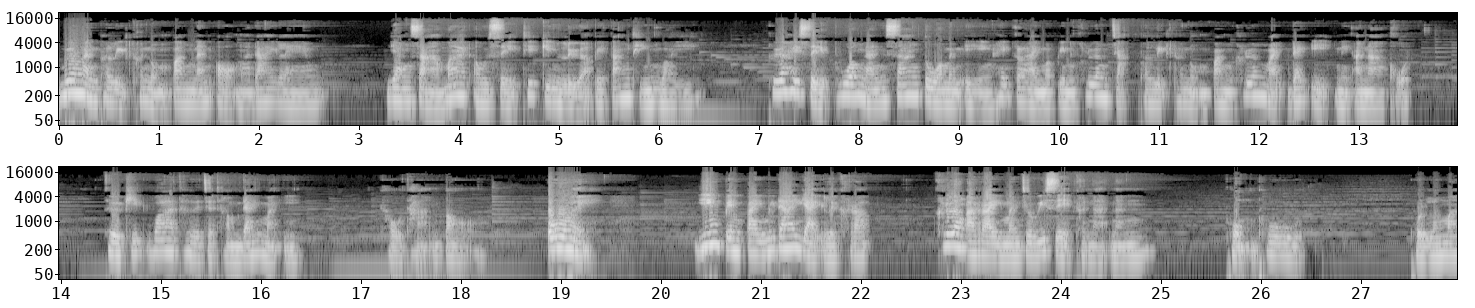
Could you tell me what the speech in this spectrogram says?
เมื่อมันผลิตขนมปังนั้นออกมาได้แล้ว ยังสามารถเอาเศษที่กินเหลือไปตั้งทิ้งไว้ เพื่อให้เศษพวกนั้นสร้างตัวมันเองให้กลายมาเป็นเครื่องจักรผลิตขนมปังเครื่องใหม่ได้อีกในอนาคต เธอคิดว่าเธอจะทำได้ไหม เขาถามต่อ โอ้ย ยิ่งเป็นไปไม่ได้ใหญ่เลยครับ เครื่องอะไรมันจะวิเศษขนาดนั้น ผมพูด ผลไม้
